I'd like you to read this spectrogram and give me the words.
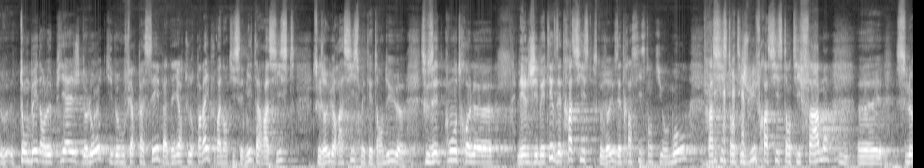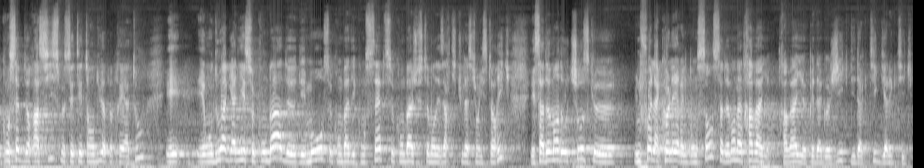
euh, tombez dans le piège de l'autre qui veut vous faire passer, bah, d'ailleurs toujours pareil pour un antisémite, un raciste, parce qu'aujourd'hui le racisme est étendu. Euh, si vous êtes contre le, les LGBT, vous êtes raciste, parce qu'aujourd'hui vous êtes raciste anti-homo, raciste anti-juif, raciste anti-femme. Mm. Euh, le concept de racisme s'est étendu à peu près à tout, et, on doit gagner ce combat de, des mots, ce combat des concepts, ce combat justement des articulations historiques, et ça demande autre chose que, une fois la colère et le bon sens, ça demande un travail, travail pédagogique, didactique, dialectique.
